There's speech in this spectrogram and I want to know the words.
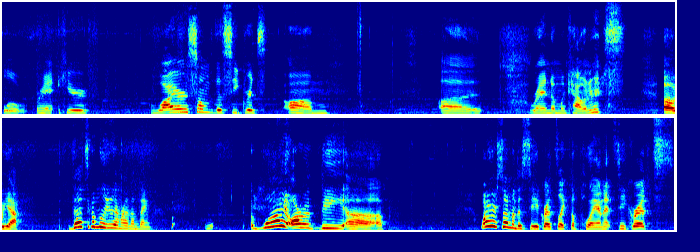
little rant here. Why are some of the secrets um uh random encounters? oh yeah. That's a completely random thing. Why are the uh why are some of the secrets like the planet secrets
